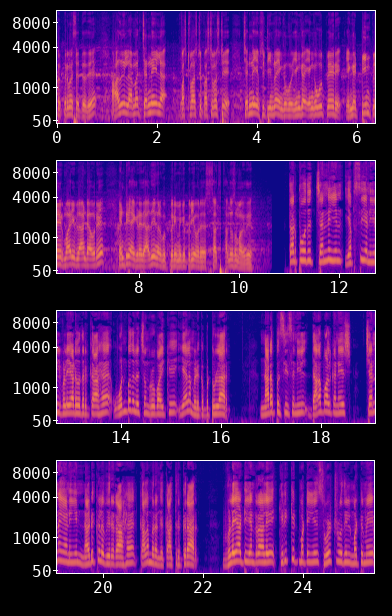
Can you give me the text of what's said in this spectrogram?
பெ- பெருமை சேர்த்தது. அதுவும் இல்லாமல் சென்னையில் first first first first Chennai FC டீமில் எங்கள் எங்கள் எங்கள் ஊர் பிளேயர் எங்கள் டீம் பிளேயர் மாதிரி விளையாண்டு அவர் என்ட்ரி ஆகிறது. அது எங்களுக்கு பெரிய மிகப்பெரிய ஒரு சந்தோஷமாகுது. தற்போது சென்னையின் எஃப்சி அணியில் விளையாடுவதற்காக ஒன்பது லட்சம் ரூபாய்க்கு ஏலம் எடுக்கப்பட்டுள்ளார். நடப்பு சீசனில் தனபால் கணேஷ் சென்னை அணியின் நடுக்கள வீரராக களமிறங்க காத்திருக்கிறார். விளையாட்டு என்றாலே கிரிக்கெட் மட்டையை சுழற்றுவதில் மட்டுமே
